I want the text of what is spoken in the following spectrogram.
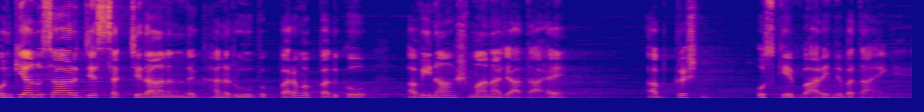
उनके अनुसार जिस सच्चिदानंद घन रूप परम पद को अविनाश माना जाता है, अब कृष्ण उसके बारे में बताएँगे।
